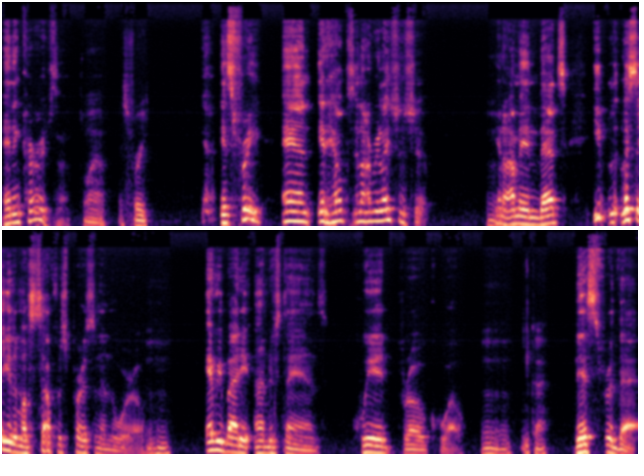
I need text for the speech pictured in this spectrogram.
and encourage them. Wow, it's free. Yeah, it's free and it helps in our relationship. Mm. You know, I mean, that's, you, let's say you're the most selfish person in the world. hmm Everybody understands quid pro quo. hmm Okay. This for that.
